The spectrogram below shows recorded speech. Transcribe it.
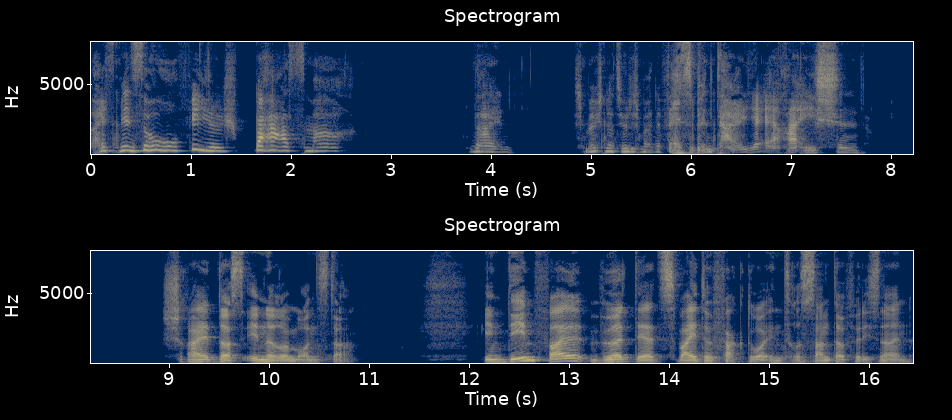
weil es mir so viel Spaß macht. Nein, ich möchte natürlich meine Wespentaille erreichen. Schreit das innere Monster. In dem Fall wird der zweite Faktor interessanter für dich sein.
